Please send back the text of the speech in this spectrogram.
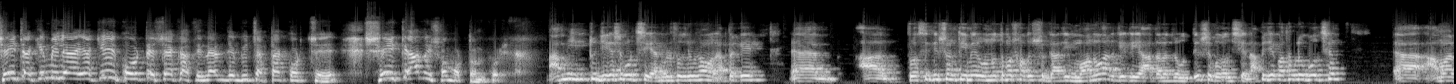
সেইটাকে মিলে একই কোর্টে শেখ হাসিনার যে বিচারটা করছে, সেইটা আমি সমর্থন করি না। আমি একটু জিজ্ঞাসা করছি অ্যাডভোকেট ফজলুর রহমান, আপনাকে প্রসিকিউশন টিমের অন্যতম সদস্য গাজী মনোয়ার যেটি আদালতের উদ্দেশ্যে বলছেন, আপনি যে কথাগুলো বলছেন আমার,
